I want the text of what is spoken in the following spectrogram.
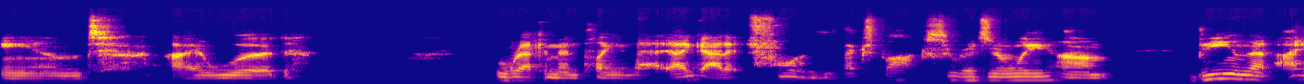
and I would recommend playing that. I got it for the Xbox originally. Um, being that I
